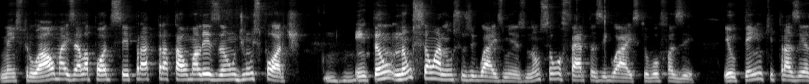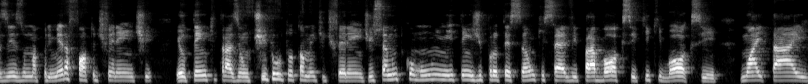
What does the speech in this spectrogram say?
menstrual, mas ela pode ser para tratar uma lesão de um esporte. Uhum. Então, não são anúncios iguais mesmo, não são ofertas iguais que eu vou fazer eu tenho que trazer, às vezes, uma primeira foto diferente, eu tenho que trazer um título totalmente diferente. Isso é muito comum em itens de proteção que serve para boxe, kickboxe, muay thai.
